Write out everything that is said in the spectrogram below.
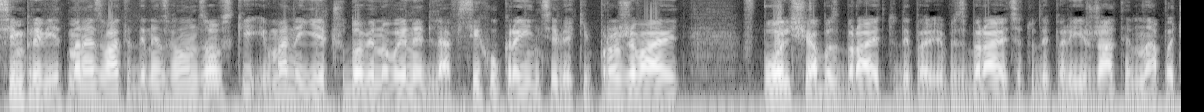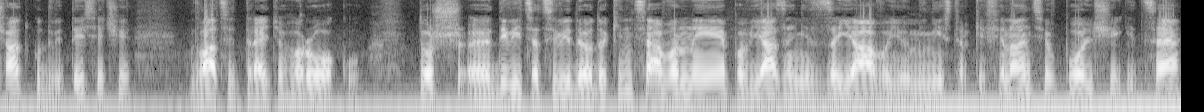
Всім привіт! Мене звати Денис Галанзовський, і в мене є чудові новини для всіх українців, які проживають в Польщі або збирають туди збираються туди переїжджати на початку 2023 року. Тож е, дивіться це відео до кінця. Вони пов'язані з заявою міністерки фінансів Польщі, і це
